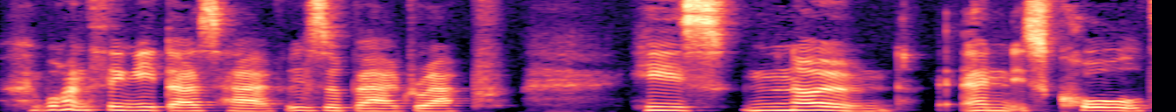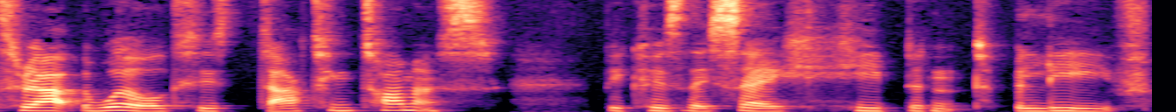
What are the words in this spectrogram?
one thing he does have is a bad rap he's known and is called throughout the world he's Doubting Thomas because they say he didn't believe.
